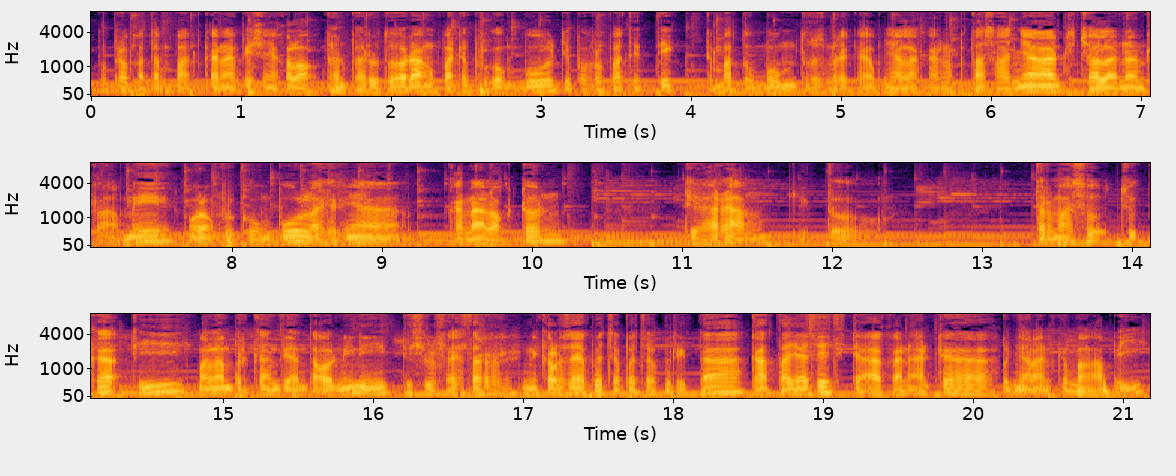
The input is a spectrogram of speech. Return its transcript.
beberapa tempat. Karena biasanya kalau tahun baru tuh orang pada berkumpul di beberapa titik tempat umum terus mereka menyalakan petasannya di jalanan rame orang berkumpul akhirnya karena lockdown dilarang gitu. Termasuk juga di malam pergantian tahun ini di Sylvester. Ini kalau saya baca-baca berita katanya sih tidak akan ada penyalaan kembang api.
